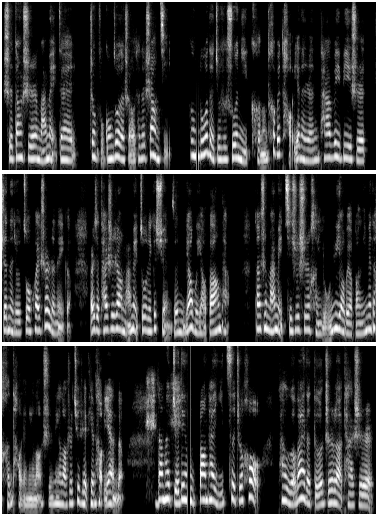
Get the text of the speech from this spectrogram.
是当时马美在政府工作的时候他的上级，更多的就是说你可能特别讨厌的人，他未必是真的就做坏事儿的那个，而且他是让马美做了一个选择，你要不要帮他？当时马美其实是很犹豫要不要帮，因为他很讨厌那个老师，那个老师确实也挺 讨厌的。当他决定帮他一次之后，他额外的得知了他是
